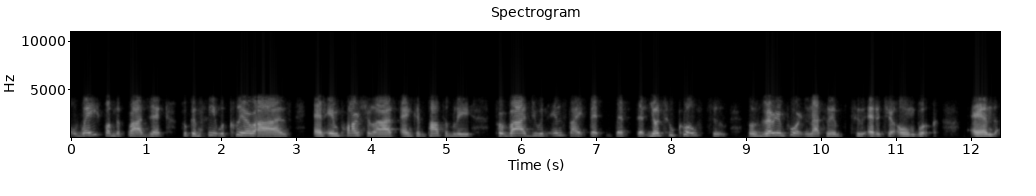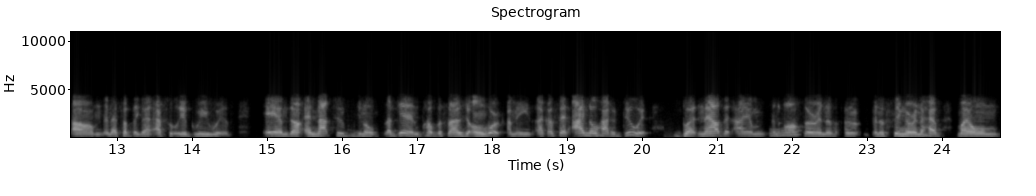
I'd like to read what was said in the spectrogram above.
away from the project who can see it with clear eyes and impartial eyes and can possibly provide you an insight that that that you're too close to. So it's very important not to to edit your own book, and um and that's something that I absolutely agree with. And uh, and not to you know again publicize your own work. I mean, like I said, I know how to do it, but now that I am an mm-hmm. author and a, a and a singer and I have my own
